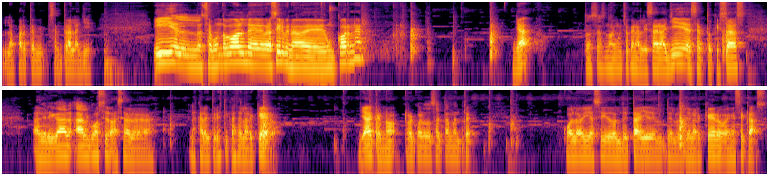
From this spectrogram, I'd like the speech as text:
la parte central allí. Y el segundo gol de Brasil vino de un corner. Ya. Entonces no hay mucho que analizar allí, excepto quizás agregar algo hacia, las características del arquero. Ya que no recuerdo exactamente cuál había sido el detalle del, del, arquero en ese caso.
